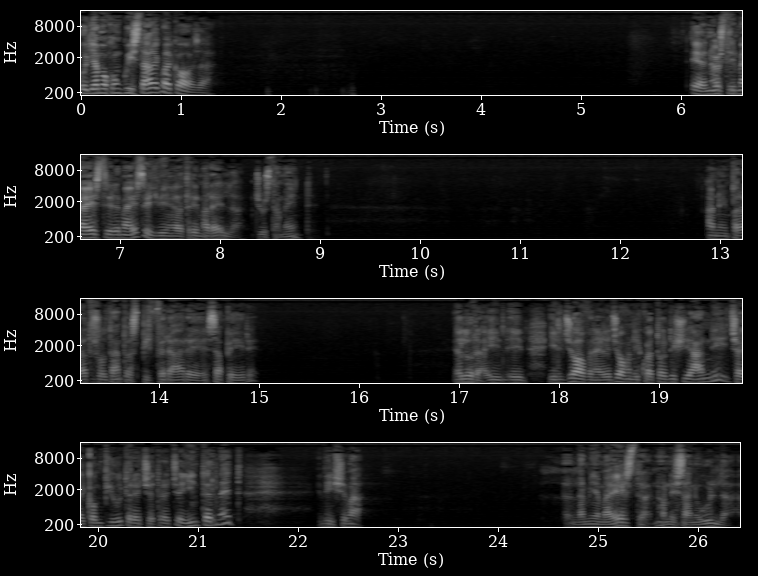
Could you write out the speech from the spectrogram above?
vogliamo conquistare qualcosa. E ai nostri maestri e alle maestre gli viene la tremarella, giustamente. Hanno imparato soltanto a spifferare sapere. E allora il, il, il giovane, le giovani di 14 anni, c'è il computer, eccetera, c'è internet, e dice ma la mia maestra non ne sa nulla.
